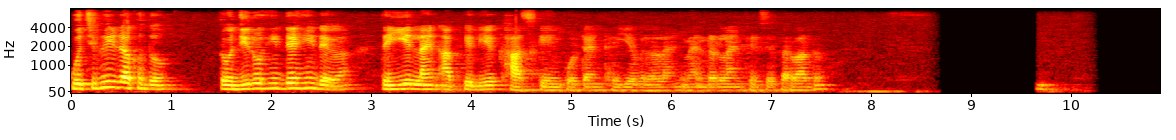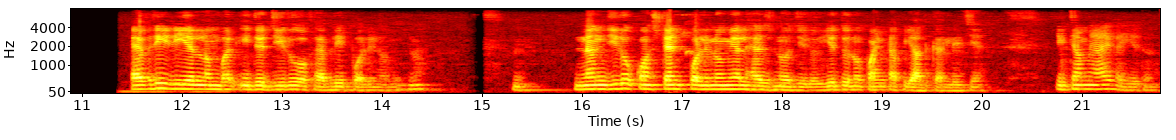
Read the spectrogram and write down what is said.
कुछ भी रख दो तो ज़ीरो ही दे ही देगा। तो ये लाइन आपके लिए खास के इंपॉर्टेंट है, ये वाला लाइन मैं अंडरलाइन फिर से करवा दो। Every real number is a zero of every polynomial ना? Non zero constant polynomial has no zero ये दोनों पॉइंट आप याद कर लीजिए। एग्ज़ाम में आएगा ये दोनों।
